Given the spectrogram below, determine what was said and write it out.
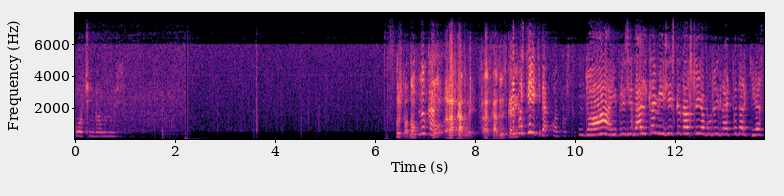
очень волнуюсь. Ну что, ну, Ну как? рассказывай, рассказывай скорее. Допустили тебя к конкурсу? Да, и председатель комиссии сказал, что я буду играть под оркестр.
